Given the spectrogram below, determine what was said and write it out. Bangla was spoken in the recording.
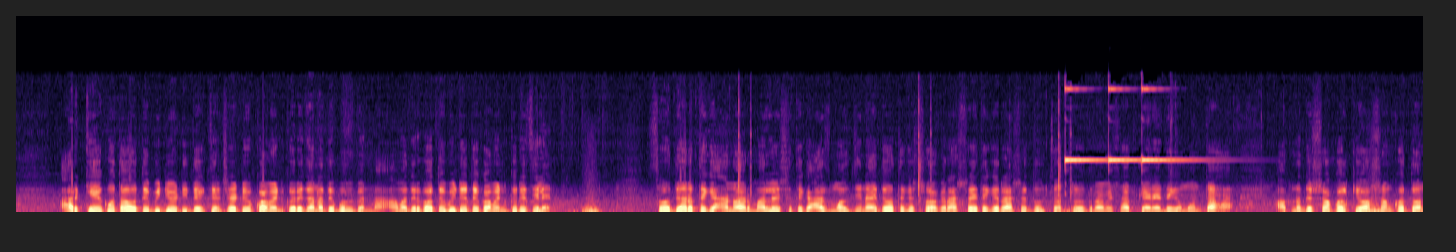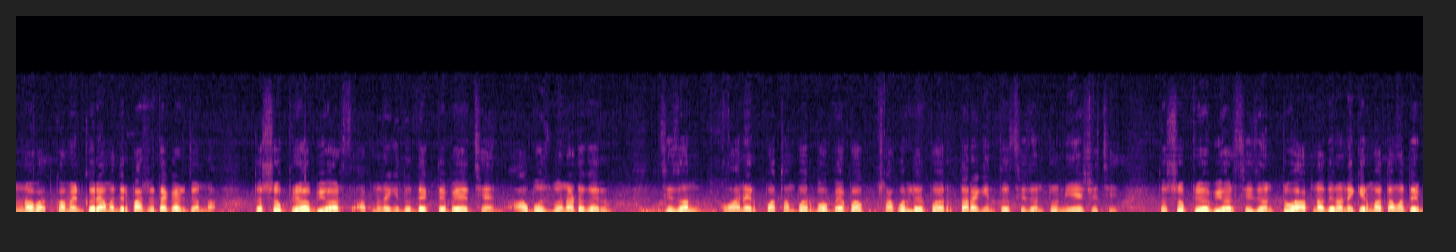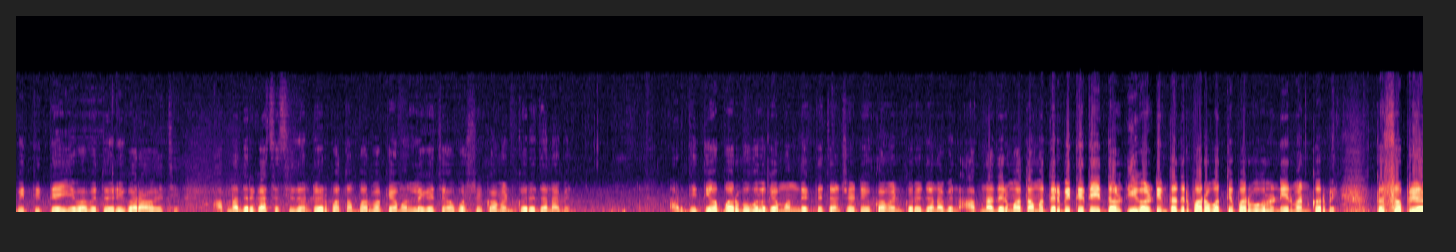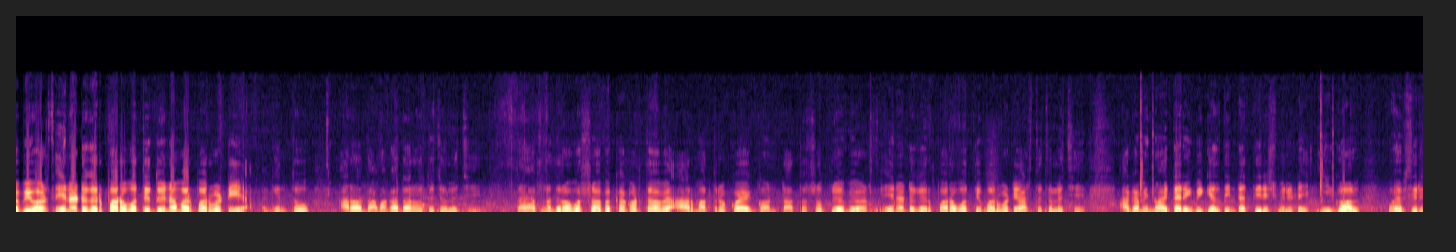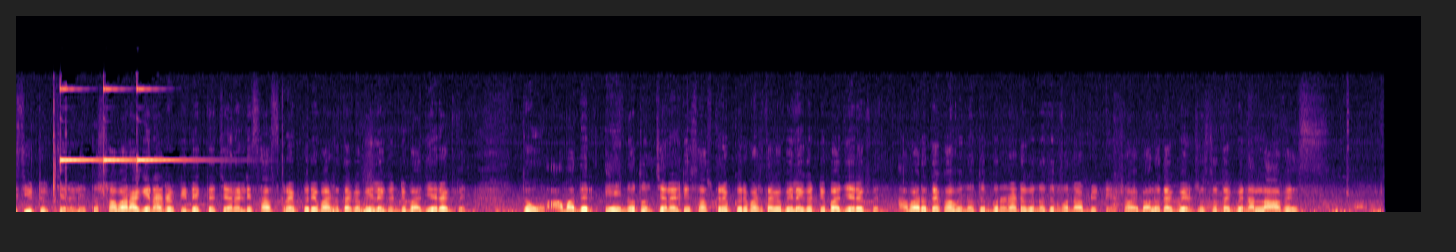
আর কে কোথাও হতে ভিডিওটি দেখছেন, সেটিও কমেন্ট করে জানাতে বলবেন না। আমাদের গত ভিডিওতে কমেন্ট করেছিলেন, সৌদি আরব থেকে আনোয়ার, মালয়েশিয়া থেকে আজমল, ঝিনাইদহ থেকে সোহাগ, রাজশাহী থেকে রাশেদুল, চট্টগ্রামের সাতকাইনা থেকে মুনতাহা আপনাদের সকলকে অসংখ্য ধন্যবাদ কমেন্ট করে আমাদের পাশে থাকার জন্য। তো সুপ্রিয় ভিউয়ার্স আপনারা কিন্তু দেখতে পেয়েছেন অবুঝবো নাটকের সিজন ওয়ানের প্রথম পর্ব ব্যাপক সাফল্যের পর তারা কিন্তু সিজন টু নিয়ে এসেছে। তো সুপ্রিয় ভিউয়ার সিজন টু আপনাদের অনেকের মতামতের ভিত্তিতেই এভাবে তৈরি করা হয়েছে। আপনাদের কাছে সিজন টু এর প্রথম পর্ব কেমন লেগেছে অবশ্যই কমেন্ট করে জানাবেন। আর দ্বিতীয় পর্বগুলো কেমন দেখতে চান সেটিও কমেন্ট করে জানাবেন। আপনাদের মতামতের ভিত্তিতে এই দল ইগল টিম তাদের পরবর্তী পর্বগুলো নির্মাণ করবে। তো সুপ্রিয় ভিউয়ার্স এই নাটকের পরবর্তী দুই নম্বর পর্বটি কিন্তু আরও ধামাকাদার হতে চলেছে। তাই আপনাদের অবশ্যই অপেক্ষা করতে হবে আর মাত্র কয়েক ঘণ্টা। তো সুপ্রিয় বিয়ার্স এই নাটকের পরবর্তী পর্বটি আসতে চলেছে আগামী নয় তারিখ বিকেল তিনটা তিরিশ মিনিটে ইগল ওয়েব সিরিজ ইউটিউব চ্যানেলে। তো সবার আগে নাটকটি দেখতে চ্যানেলটি সাবস্ক্রাইব করে পাশে থাকা বেল আইকনটি বাজিয়ে রাখবেন। তো আমাদের এই নতুন চ্যানেলটি সাবস্ক্রাইব করে পাশে থাকা বেল আইকনটি বাজিয়ে রাখবেন। আবারও দেখা হবে নতুন কোনো নাটকের নতুন কোনো আপডেট নিয়ে। সবাই ভালো থাকবেন, সুস্থ থাকবেন, আল্লাহ হাফেজ।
